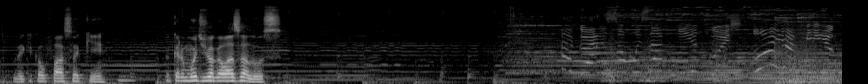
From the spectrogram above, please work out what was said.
Vamos ver o que, que eu faço aqui. Eu quero muito jogar o Azaluz. Agora somos amigos. Oi, amigo.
